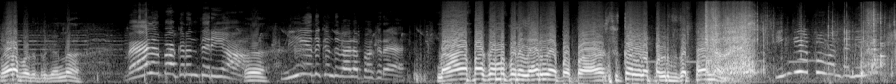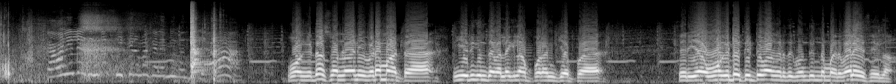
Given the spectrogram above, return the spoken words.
வேலை பார்த்துட்டு இருக்கேன் என்ன? வேலை பாக்குறேன்னு தெரியும். நீ எதுக்கு இந்த வேலை பாக்குற நான் பார்க்காம நான் யாரையா பாப்பா சித்தா வேலை பார்க்கறது தப்பான இங்க எப்போ வந்த நீ காலையில இருந்து சீக்கிரமா கிளம்பி வந்தியா உன்கிட்ட சொன்னா நீ விட மாட்ட. நீ எதுக்கு இந்த வேலைக்கெல்லாம் போறான்னு கேப்ப. சரியா? உன்கிட்ட திட்டு வாங்குறதுக்கு வந்து இந்த மாதிரி வேலையை செய்யலாம்.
